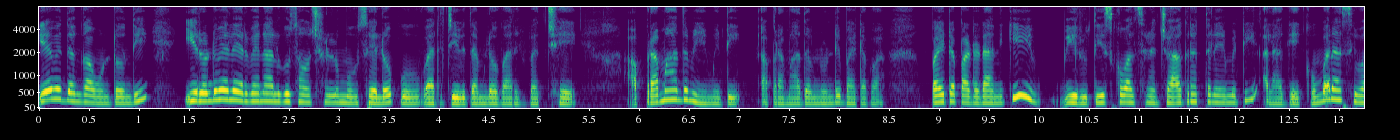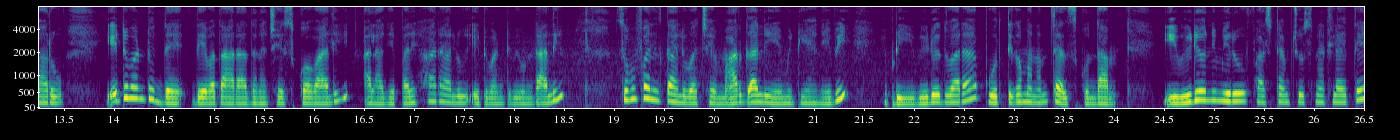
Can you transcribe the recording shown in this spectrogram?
ఏ విధంగా ఉంటుంది? ఈ రెండు వేల ఇరవై నాలుగు సంవత్సరంలో ముగిసేలోపు వారి జీవితంలో వారికి వచ్చే అప్రమాదం ప్రమాదం ఏమిటి? ఆ ప్రమాదం నుండి బయట బయటపడడానికి వీరు తీసుకోవాల్సిన జాగ్రత్తలు ఏమిటి? అలాగే కుంభరాశి వారు ఎటువంటి దే దేవతారాధన చేసుకోవాలి? అలాగే పరిహారాలు ఎటువంటివి ఉండాలి? శుభ ఫలితాలు వచ్చే మార్గాలు ఏమిటి అనేవి ఇప్పుడు ఈ వీడియో ద్వారా పూర్తిగా మనం తెలుసుకుందాం. ఈ వీడియోని మీరు ఫస్ట్ టైం చూసినట్లయితే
